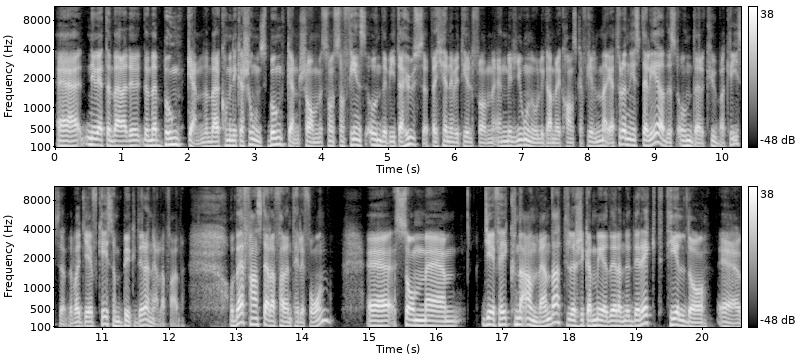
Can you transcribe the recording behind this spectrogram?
Eh, ni vet den där, den där bunkern, den där kommunikationsbunkern som, som, som finns under Vita huset. Den känner vi till från en miljon olika amerikanska filmer. Jag tror den installerades under Kubakrisen. Det var JFK som byggde den i alla fall. Och där fanns det i alla fall en telefon eh, som eh, JFK kunde använda till att skicka meddelande direkt till då, eh,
